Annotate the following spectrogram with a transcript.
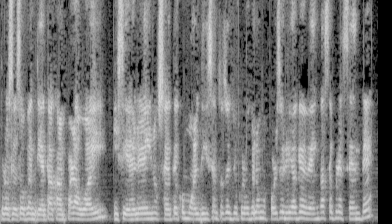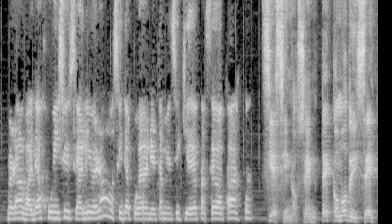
proceso pendiente acá en Paraguay y si él es inocente como él dice, entonces yo creo que lo mejor sería que venga, se presente, ¿verdad? vaya a juicio y sea liberado. Así ya puede venir también si quiere paseo acá después. Si es inocente, como dice,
